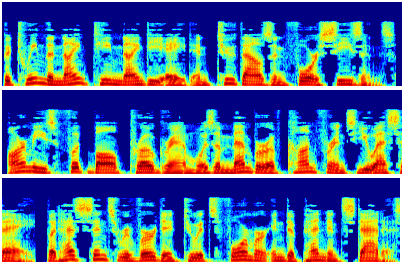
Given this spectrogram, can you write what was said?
Between the 1998 and 2004 seasons, Army's football program was a member of Conference USA, but has since reverted to its former independent status.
